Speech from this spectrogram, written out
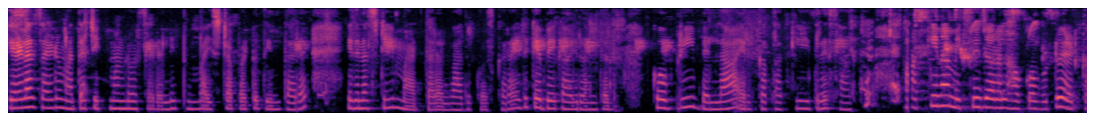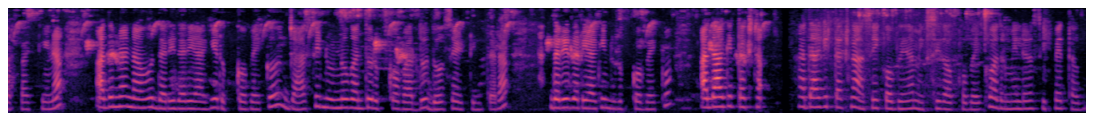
ಕೇರಳ ಸೈಡು ಮತ್ತು ಚಿಕ್ಕಮಂಗ್ಳೂರು ಸೈಡಲ್ಲಿ ತುಂಬ ಇಷ್ಟಪಟ್ಟು ತಿಂತಾರೆ. ಇದನ್ನು ಸ್ಟೀಮ್ ಮಾಡ್ತಾರಲ್ವ ಅದಕ್ಕೋಸ್ಕರ. ಇದಕ್ಕೆ ಬೇಕಾಗಿರೋವಂಥದ್ದು ಕೊಬ್ಬರಿ, ಬೆಲ್ಲ ಎರಡು ಕಪ್ ಅಕ್ಕಿ ಇದ್ದರೆ ಸಾಕು. ಅಕ್ಕಿನ ಮಿಕ್ಸಿ ಜಾರಲ್ಲಿ ಹಾಕ್ಕೊಬಿಟ್ಟು ಎರಡು ಕಪ್ ಅಕ್ಕಿನ ಅದನ್ನು ನಾವು ದರಿ ದರಿಯಾಗಿ ರುಬ್ಕೋಬೇಕು. ಜಾಸ್ತಿ ನುಣ್ಣಗಂತೂ ರುಬ್ಕೋಬಾರ್ದು, ದೋಸೆ ಹಿಟ್ಟಿನ ಥರ. ದರಿ ದರಿಯಾಗಿ ರುಬ್ಕೋಬೇಕು. ಅದಾಗಿದ ತಕ್ಷಣ ಅದಾಗಿದ ತಕ್ಷಣ ಹಸಿ ಕೊಬ್ಬರಿನ ಮಿಕ್ಸಿಗೆ ಹಾಕ್ಕೋಬೇಕು. ಅದ್ರ ಮೇಲಿರೋ ಸಿಪ್ಪೆ ತೆಗ್,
